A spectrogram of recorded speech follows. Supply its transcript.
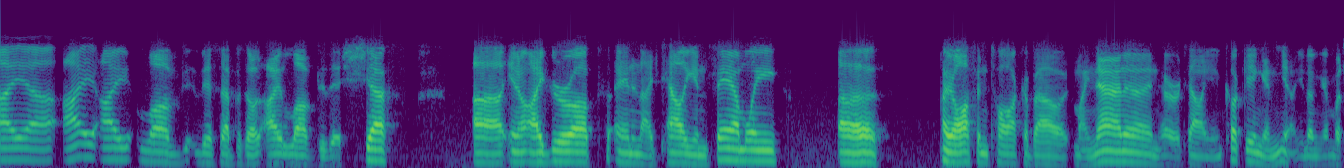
I uh, I I loved this episode. I loved this chef. Uh, you know, I grew up in an Italian family. Uh, I often talk about my nana and her Italian cooking, and you know, you don't get much.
